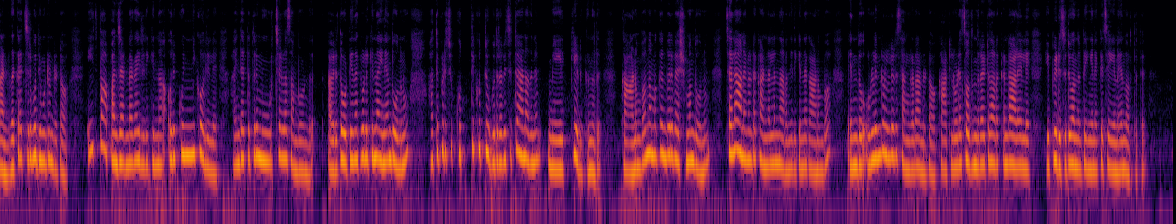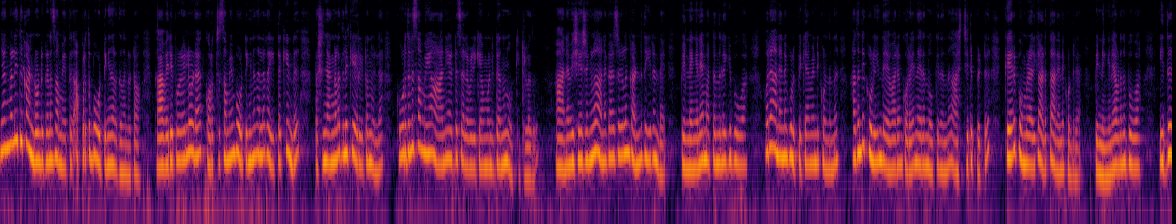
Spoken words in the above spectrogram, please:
കണ്ടതൊക്കെ ഇച്ചിരി ബുദ്ധിമുട്ടുണ്ട് കേട്ടോ ഈ പാപ്പാഞ്ചേട്ടന്റെ കയ്യിലിരിക്കുന്ന ഒരു കുഞ്ഞിക്കോലില്ലേ അതിന്റെ അറ്റത്തൊരു മൂർച്ചയുള്ള സംഭവമുണ്ട്. അവർ തോട്ടി എന്നൊക്കെ വിളിക്കുന്ന അതിനെ തോന്നുന്നു. അത് പിടിച്ച് കുത്തി കുത്തി ഉപദ്രവിച്ചിട്ടാണ് അതിനെ മേക്കിയെടുക്കുന്നത് കാണുമ്പോൾ നമുക്ക് എന്തോ ഒരു വിഷമം തോന്നും. ചില ആനകളുടെ കണ്ണെല്ലാം നിറഞ്ഞിരിക്കുന്ന കാണുമ്പോൾ എന്തോ ഉള്ളിന്റെ ഉള്ളിലൊരു സങ്കടമാണ് കേട്ടോ. കാട്ടിലൂടെ സ്വതന്ത്രമായിട്ട് നടക്കേണ്ട ആളെയല്ലേ ഈ പിടിച്ചിട്ട് വന്നിട്ട് ഇങ്ങനെയൊക്കെ ചെയ്യണേന്ന് ഓർത്തിട്ട്. ഞങ്ങളിത് കണ്ടുകൊണ്ടിരിക്കുന്ന സമയത്ത് അപ്പുറത്ത് ബോട്ടിങ് നടക്കുന്നുണ്ട് കേട്ടോ. കാവേരി പുഴയിലൂടെ കുറച്ച് സമയം ബോട്ടിങ്ങിന് നല്ല റേറ്റൊക്കെ ഉണ്ട്. പക്ഷെ ഞങ്ങളതിൽ കയറിയിട്ടൊന്നുമില്ല. കൂടുതൽ സമയം ആനയായിട്ട് ചിലവഴിക്കാൻ വേണ്ടിയിട്ടാണ് നോക്കിയിട്ടുള്ളത്. ആനവിശേഷങ്ങളും ആനക്കാഴ്ചകളും കണ്ടു തീരണ്ടേ. പിന്നെ എങ്ങനെയാ മറ്റൊന്നിലേക്ക് പോവുക ഒരാനേനെ കുളിപ്പിക്കാൻ വേണ്ടി കൊണ്ടുവന്ന് അതിന്റെ കുളിയും ദേവാരം കുറേ നേരം നോക്കി നിന്ന് ആശ്ചര്യപ്പെട്ട് കയറി പോകുമ്പോഴായിരിക്കും അടുത്ത ആനേനെ കൊണ്ടുവരിക പിന്നെ എങ്ങനെയാ അവിടെ നിന്ന് പോവുക ഇത്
